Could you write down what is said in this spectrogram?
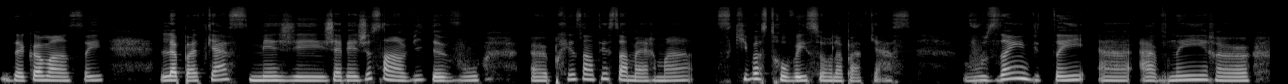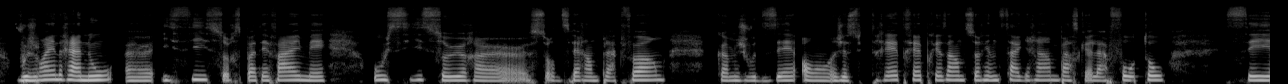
de commencer le podcast, mais j'avais juste envie de vous présenter sommairement ce qui va se trouver sur le podcast. Vous inviter à, venir euh, vous joindre à nous euh, ici sur Spotify, mais aussi sur, euh, sur différentes plateformes. Comme je vous disais, on, je suis très, très présente sur Instagram parce que la photo, c'est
